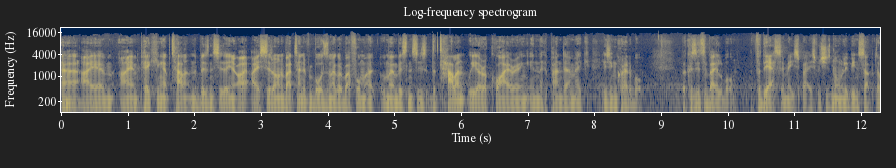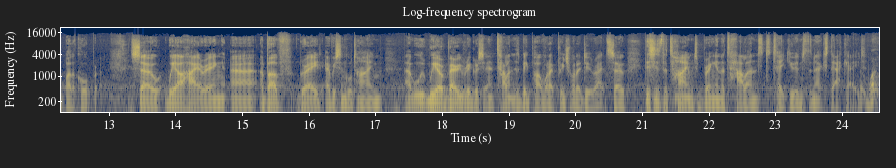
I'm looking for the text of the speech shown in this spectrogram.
Uh, I am I am picking up talent in the businesses. You know, I, I sit on about ten different boards, and I've got about four of my own businesses. The talent we are acquiring in the pandemic is incredible because it's available for the SME space, which is normally being sucked up by the corporate. So we are hiring uh, above grade every single time. Uh, we, we are very rigorous, and talent is a big part of what I preach, what I do. Right. So this is the time to bring in the talent to take you into the next decade. What,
